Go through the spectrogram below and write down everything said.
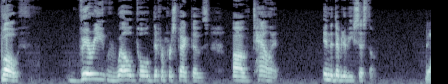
both very well told different perspectives of talent in the WWE system. Yeah.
